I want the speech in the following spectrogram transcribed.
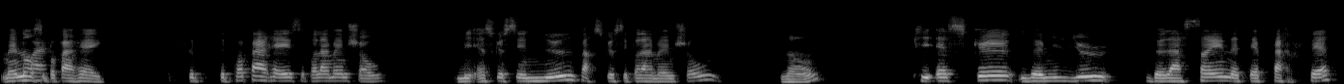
Mais non, c'est pas pareil. C'est pas pareil, c'est pas la même chose. Mais est-ce que c'est nul parce que c'est pas la même chose? Non. Puis est-ce que le milieu de la scène était parfaite,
